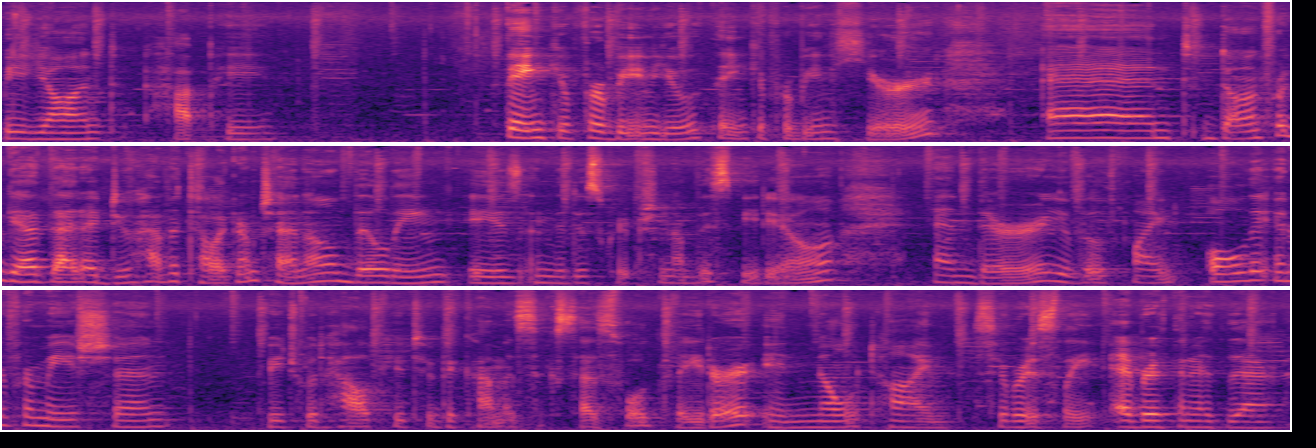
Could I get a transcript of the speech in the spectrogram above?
beyond happy Thank you for being you. Thank you for being here. And don't forget that I do have a Telegram channel. The link is in the description of this video. And there you will find all the information which would help you to become a successful trader in no time. Seriously, everything is there.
